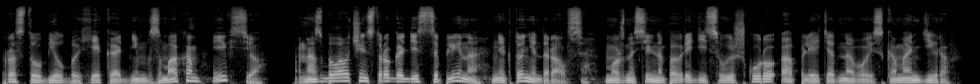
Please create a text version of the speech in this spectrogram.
просто убил бы Хека одним взмахом и все. У нас была очень строгая дисциплина, никто не дрался. Можно сильно повредить свою шкуру, а плеть одного из командиров.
